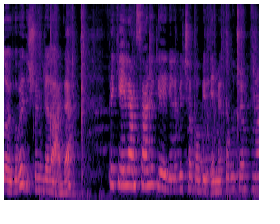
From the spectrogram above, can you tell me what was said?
Duygu ve düşüncelerde. Peki eylemsellikle ilgili bir çaba, bir emek olacak mı?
